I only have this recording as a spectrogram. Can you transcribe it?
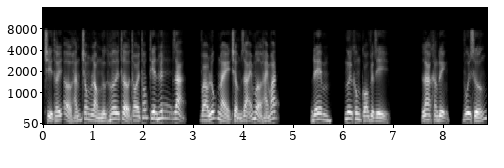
chỉ thấy ở hắn trong lòng ngực hơi thở thoi thóp thiên huyết dạ, vào lúc này chậm rãi mở hai mắt. Đêm, ngươi không có việc gì. Là khẳng định, vui sướng,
